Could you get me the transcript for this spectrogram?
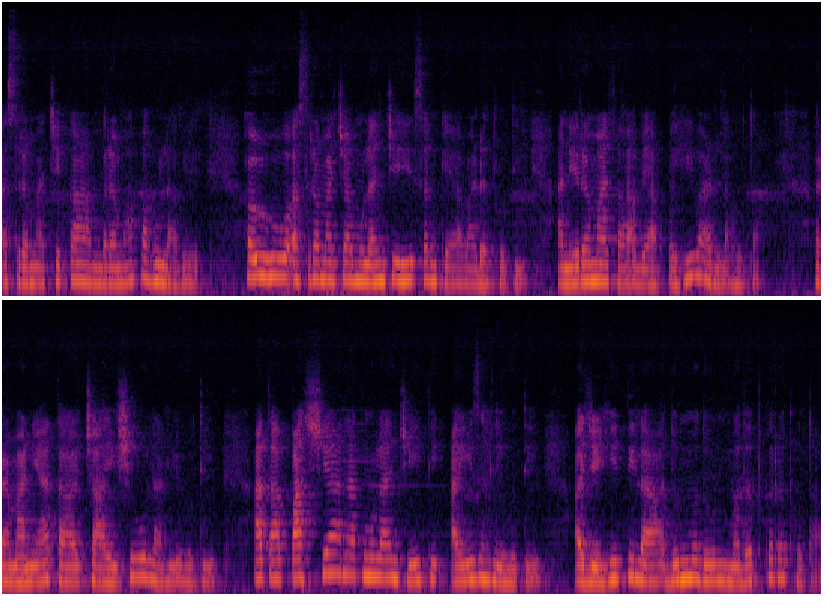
आश्रमाचे काम रमा पाहू लागले. हळूहळू आश्रमाच्या मुलांचीही संख्या वाढत होती आणि रमाचा व्यापही वाढला होता. रमाने आता चाळीशी ओलांडली होती. आता पाचशे अनाथ मुलांची ती आई झाली होती. अजयही तिला अधूनमधून मदत करत होता.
